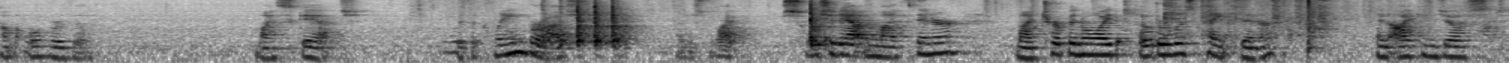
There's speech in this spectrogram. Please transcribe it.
come over the my sketch with a clean brush. I just wipe, swish it out in my thinner, my Turpenoid odorless paint thinner, and I can just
